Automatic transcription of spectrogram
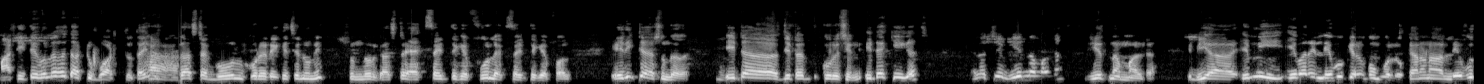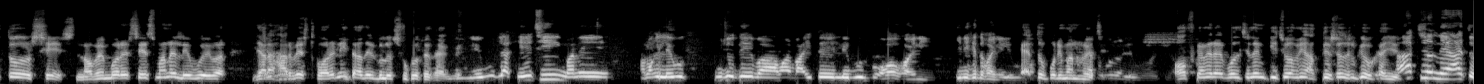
মাটিতে হলে হয়তো একটু বাড়তো তাই না? হ্যাঁ। গাছটা গোল করে রেখেছেন উনি। সুন্দর গাছটা এক সাইড থেকে ফুল এক সাইড থেকে ফল। এদিকটা আসুন দাদা। এটা যেটা করেছেন এটা কি গাছ? হচ্ছে ভিয়েতনাম মালটা। ভিয়েতনাম মালটা। ভিয়া- এমনি এবারে লেবু কীরকম হলো? কেননা লেবু তো শেষ নভেম্বরের শেষ মানে লেবু এবার যারা হারভেস্ট করেনি তাদেরগুলো শুকোতে থাকবে। লেবু যা খেয়েছি মানে আমাকে লেবু পুজোতে বা আমার বাড়িতে লেবুর অভাব হয়নি। কিনে খেতে হয়নি লেবু। এত পরিমাণ হয়েছে। এত। অফ ক্যামেরায় বলছিলেন কিছু আমি আত্মীয় স্বজনকেও খাইয়েছি। আচ্ছা নেয় তো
